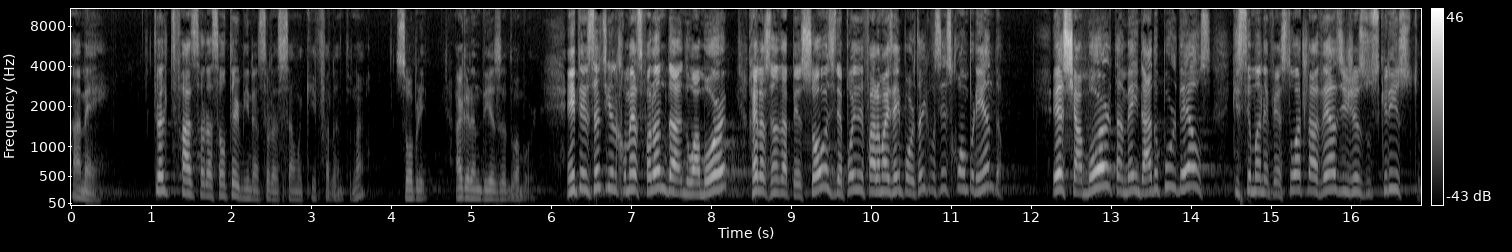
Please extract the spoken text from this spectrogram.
Amém. Então ele faz essa oração, termina essa oração aqui falando, né, sobre a grandeza do amor. É interessante que ele começa falando da, do amor relacionado a pessoas, e depois ele fala, mas é importante que vocês compreendam. Este amor também dado por Deus, que se manifestou através de Jesus Cristo.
